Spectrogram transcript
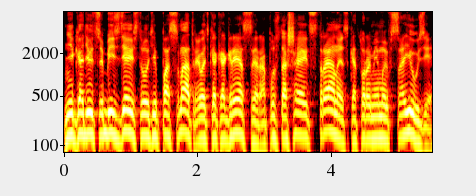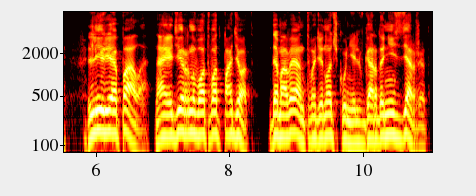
Не годится бездействовать и посматривать, как агрессор опустошает страны, с которыми мы в союзе. Лирия пала, а Эдирн вот-вот падет. Демовент в одиночку Нильфгарда не сдержит.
